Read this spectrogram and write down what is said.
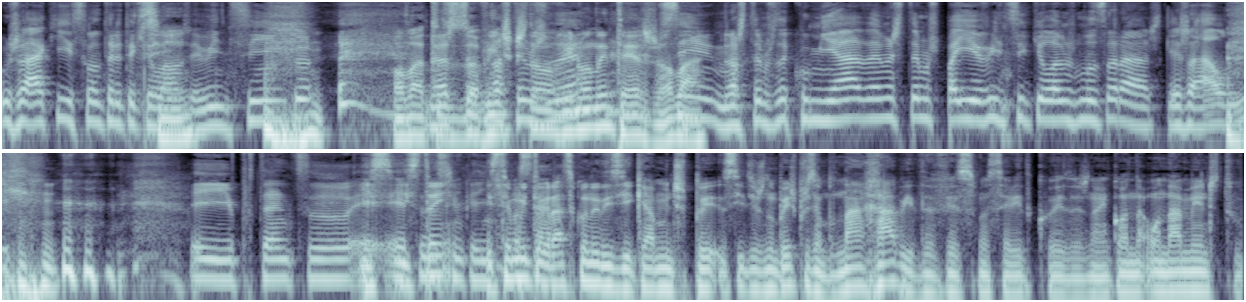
O já aqui são 30 km, Sim. é 25. Olá a todos Nós- os ouvintes que estão a ouvir no Alentejo. Olá. Sim, nós estamos na comiada, mas estamos para aí a 25 km de Monsaraz, que é já ali. e portanto, é, Isso, é isso tem, assim um isso muita espaçado. graça quando eu dizia que há muitos sítios no país, por exemplo, na Rábida vê-se uma série de coisas, não é? Quando, onde há menos. Tu,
